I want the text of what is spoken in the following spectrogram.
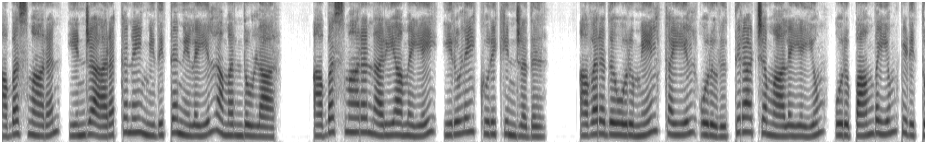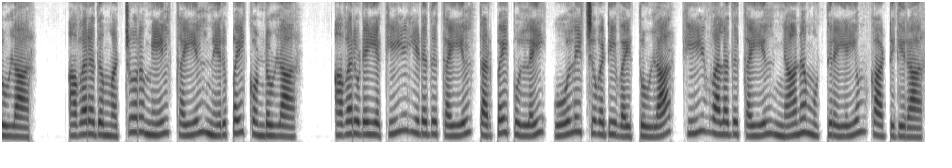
அபஸ்மாரன் என்ற அரக்கனை மிதித்த நிலையில் அமர்ந்துள்ளார். அபஸ்மாரன் அறியாமையை இருளை குறிக்கின்றது. அவரது ஒரு மேல் கையில் ஒரு ருத்திராட்ச மாலையையும் ஒரு பாம்பையும் பிடித்துள்ளார். அவரது மற்றொரு மேல் கையில் நெருப்பை கொண்டுள்ளார். அவருடைய கீழ் இடது கையில் தற்பை புல்லை ஓலைச்சுவடி வைத்துள்ளார். கீழ் வலது கையில் ஞான முத்திரையையும் காட்டுகிறார்.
